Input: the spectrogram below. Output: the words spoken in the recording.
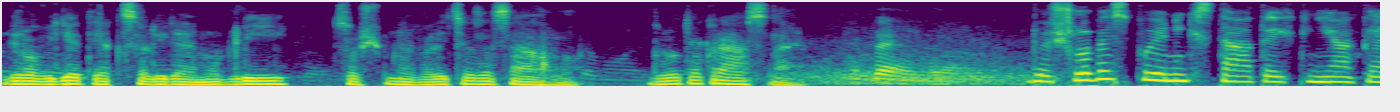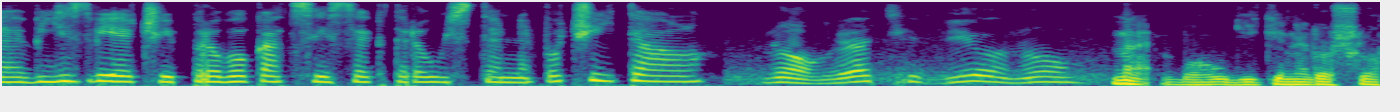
Bylo vidět, jak se lidé modlí, což mne velice zasáhlo. Bylo to krásné. Došlo ve Spojených státech k nějaké výzvě či provokaci, se kterou jste nepočítal? No, no. Ne, bohu díky nedošlo.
